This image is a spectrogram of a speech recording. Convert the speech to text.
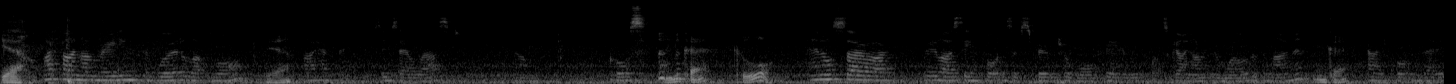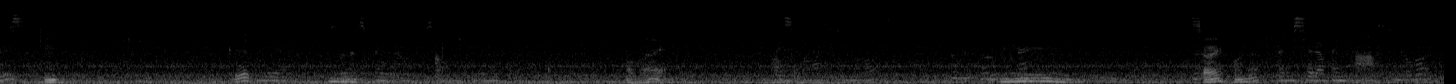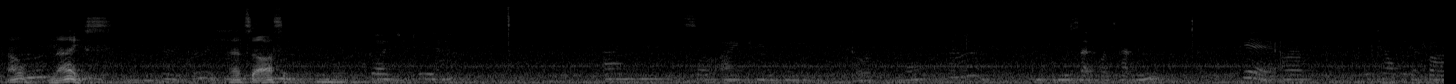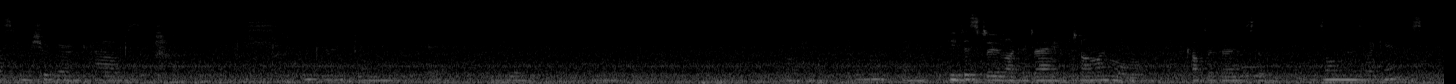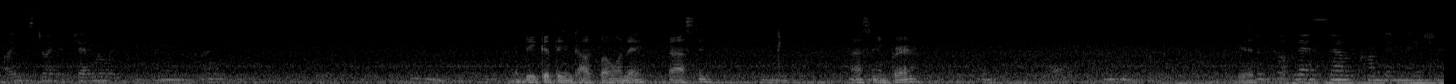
yeah, I find I'm reading the Word a lot more. yeah. I have been since our last um, course. Okay, cool. And also, I realise the importance of spiritual warfare with what's going on in the world at the moment. Okay. How important that is. Mm. Good. Yeah. So Mm. that's been um, something for me. All right. Awesome. Mm. Sorry, what was that? I just said I've been fasting a lot. Oh, nice. That's awesome. Why did you do that? Um, so I can hear God more. Was that what's happening? Yeah, uh, he told me to fast from sugar and carbs. Okay. Um, yeah, I did. Um, I have been Do you just do like a day at a time or a couple of days? Or as long as I can. just, are you just doing it generally okay that'd be a good thing to talk about one day. Fasting, mm-hmm. fasting and prayer. It's mm-hmm. good. I've got less self condemnation.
